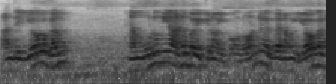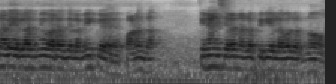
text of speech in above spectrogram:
அந்த யோகம் நம்ம முழுமையாக அனுபவிக்கணும். இப்போ ஒன்று இல்லை சார். நமக்கு யோகனாலே எல்லாருமே வர்றது எல்லாமே க- பணம் தான். ஃபினான்ஷியலாக நல்ல பெரிய லெவலில் இருக்கணும்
